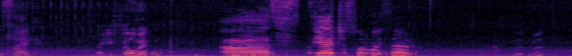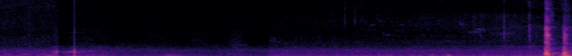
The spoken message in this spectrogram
me. Are you filming? Uh, yeah, just for myself. I good, man.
